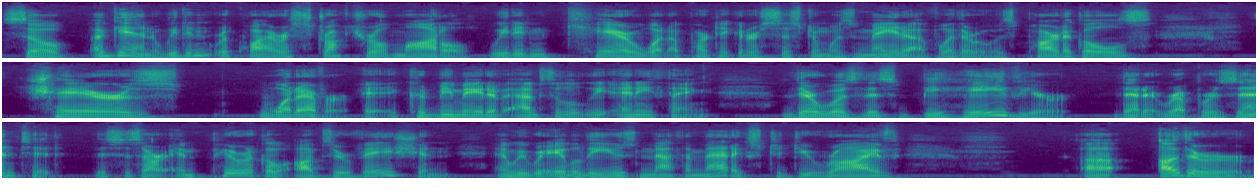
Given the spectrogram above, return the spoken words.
So again, we didn't require a structural model. We didn't care what a particular system was made of, whether it was particles, chairs, whatever. It could be made of absolutely anything. There was this behavior that it represented. This is our empirical observation, and we were able to use mathematics to derive uh, other,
